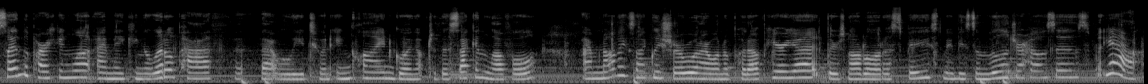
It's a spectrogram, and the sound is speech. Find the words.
Beside the parking lot, I'm making a little path that will lead to an incline going up to the second level. I'm not exactly sure what I want to put up here yet. There's not a lot of space, maybe some villager houses, but yeah,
